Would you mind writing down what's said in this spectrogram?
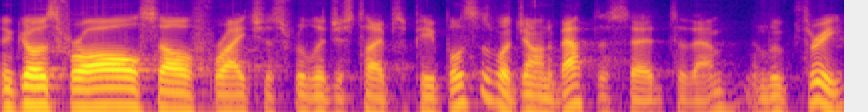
It goes for all self righteous religious types of people. This is what John the Baptist said to them in Luke 3.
